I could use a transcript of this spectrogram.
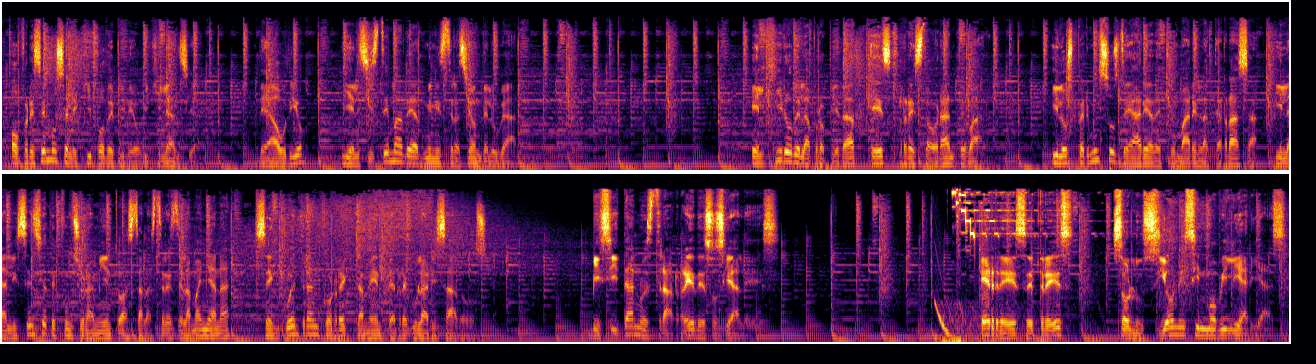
Ofrecemos el equipo de videovigilancia, de audio y el sistema de administración del lugar. El giro de la propiedad es Restaurante Bar y los permisos de área de fumar en la terraza y la licencia de funcionamiento hasta las 3 de la mañana se encuentran correctamente regularizados. Visita nuestras redes sociales. RS3 Soluciones Inmobiliarias.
